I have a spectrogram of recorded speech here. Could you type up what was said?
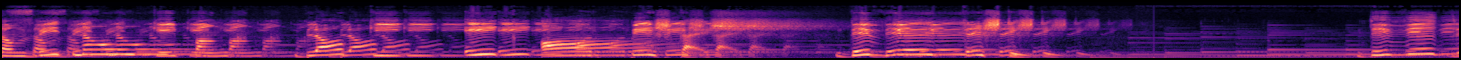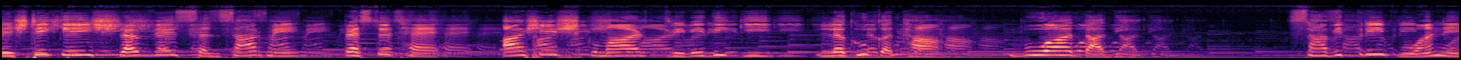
संवेदनाओं के पंख ब्लॉग की एक, एक और पेशकश। दिव्य दृष्टि। दिव्य दृष्टि के श्रव्य संसार में प्रस्तुत है आशीष कुमार त्रिवेदी की लघु कथा बुआ दादी। सावित्री बुआ ने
